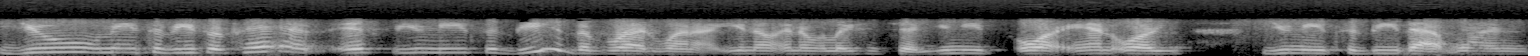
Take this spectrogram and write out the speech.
you need to be prepared if you need to be the breadwinner. You know, in a relationship, you need or and or you need to be that one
